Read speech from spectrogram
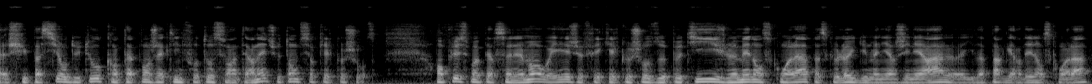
euh, je suis pas sûr du tout qu'en tapant Jacqueline Photo sur internet, je tombe sur quelque chose. En plus, moi personnellement, vous voyez, je fais quelque chose de petit, je le mets dans ce coin-là parce que l'œil, d'une manière générale, il va pas regarder dans ce coin-là.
